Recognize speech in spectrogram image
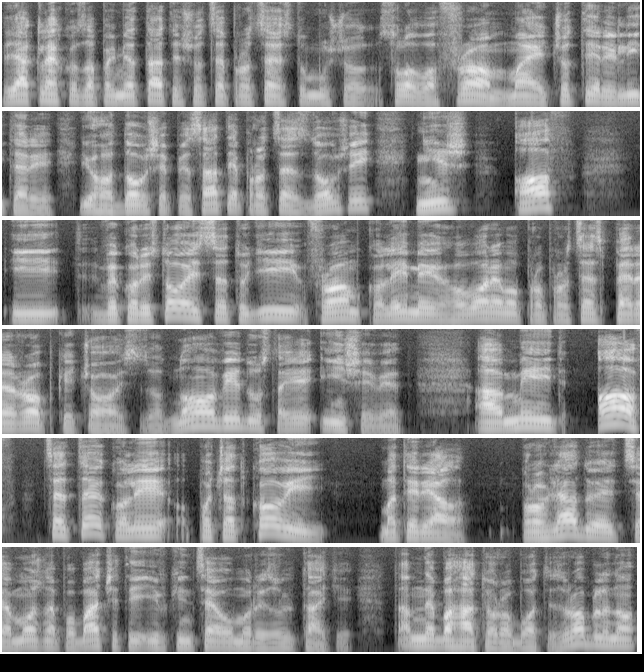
Як легко запам'ятати, що це процес, тому що слово from має 4 літери, його довше писати, процес довший, ніж of. І використовується тоді from, коли ми говоримо про процес переробки чогось. З одного виду стає інший вид. А made of – це те, коли початковий матеріал проглядується, можна побачити і в кінцевому результаті. Там небагато роботи зроблено,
